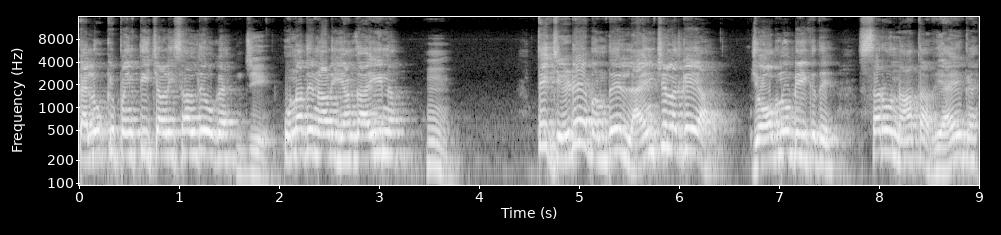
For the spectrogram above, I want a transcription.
ਕਹ ਲਓ ਕਿ 35 40 ਸਾਲ ਦੇ ਹੋ ਗਏ। ਜੀ। ਉਹਨਾਂ ਦੇ ਨਾਲ ਯੰਗ ਆਈ ਨਾ। ਹੂੰ। ਤੇ ਜਿਹੜੇ ਬੰਦੇ ਲਾਈਨ 'ਚ ਲੱਗੇ ਆ ਜੌਬ ਨੂੰ ਡੀਕਦੇ ਸਰ ਉਹ ਨਾ ਤਾਂ ਵਿਆਹੇ ਗਏ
